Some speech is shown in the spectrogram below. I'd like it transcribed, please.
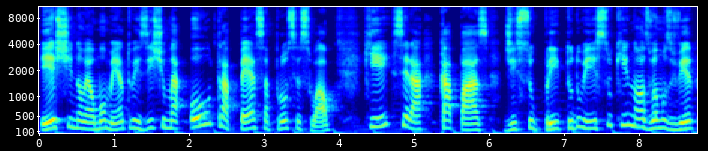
Este não é o momento, existe uma outra peça processual que será capaz de suprir tudo isso que nós vamos ver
